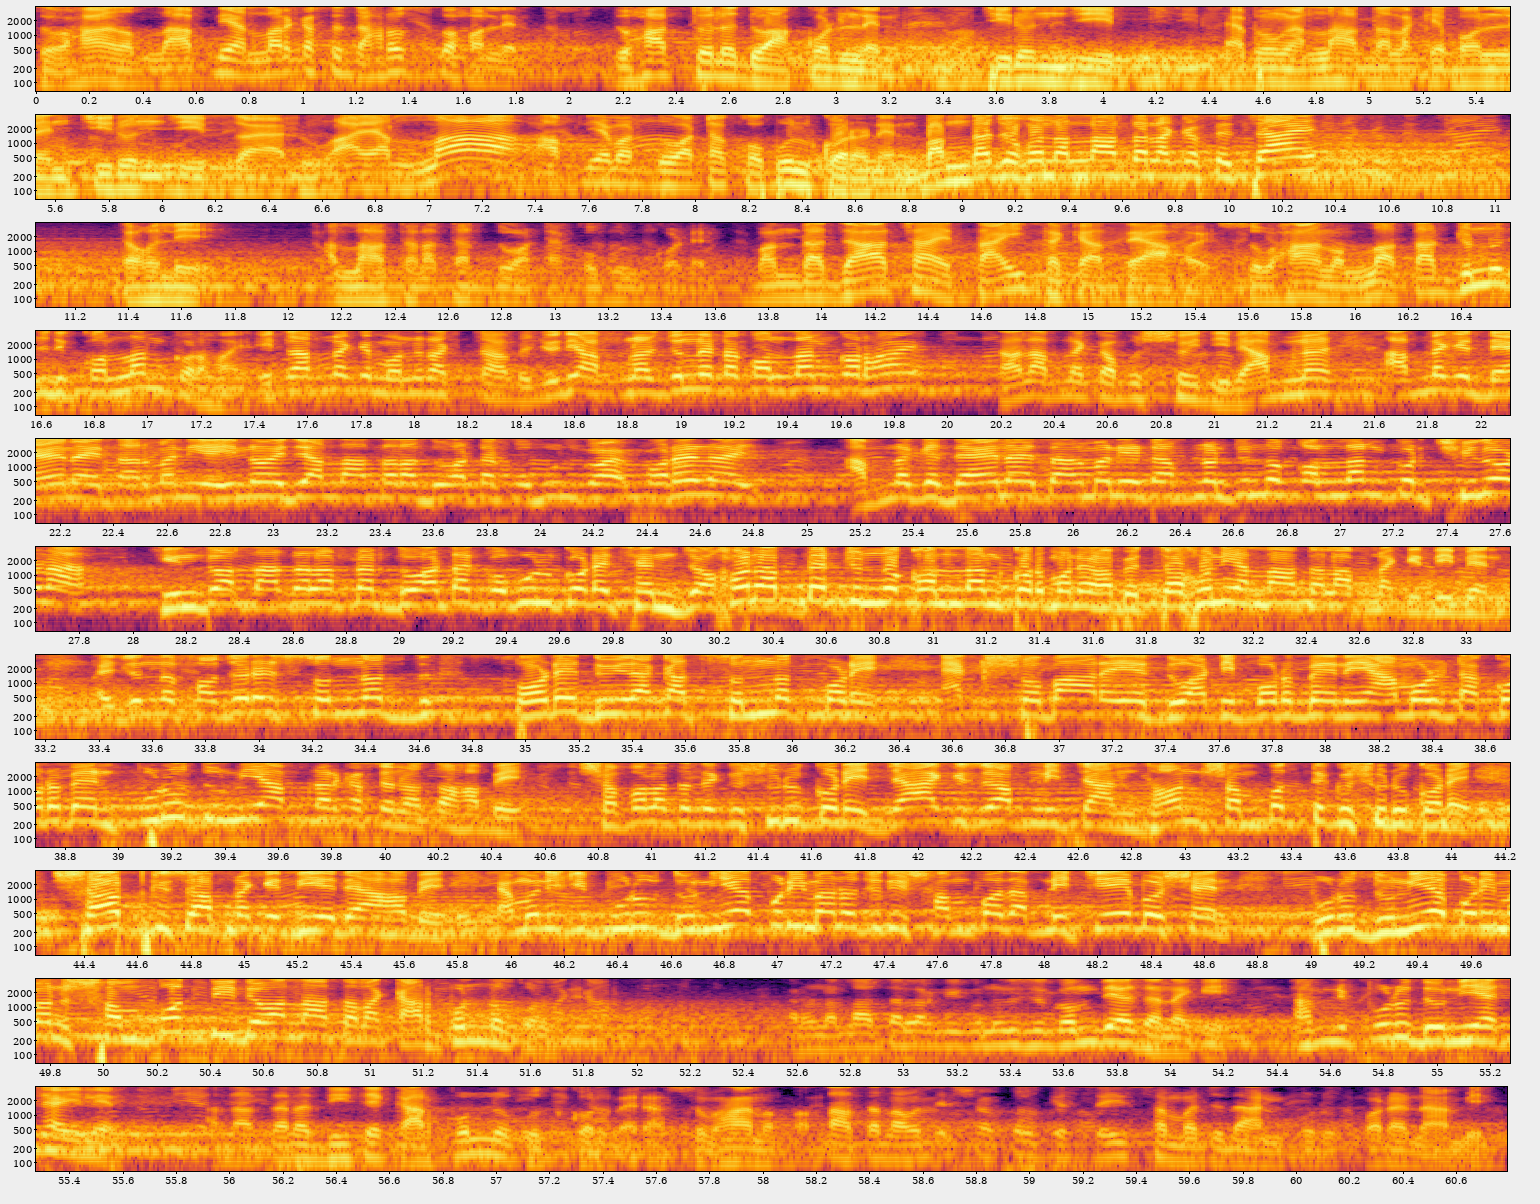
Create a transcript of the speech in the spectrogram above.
সোহান আল্লাহ আপনি আল্লাহর কাছে দ্বারস্থ হলেন, দুহাত তুলে দোয়া করলেন, চিরঞ্জীব এবং আল্লাহ তালাকে বললেন, চিরঞ্জীব দয়ালু। আয় আল্লাহ, আপনি আমার দোয়াটা কবুল করে নেন। বান্দা যখন আল্লাহ তালার কাছে চায়, তাহলে আল্লাহ তালা তার দোয়াটা কবুল করেন বান্দা যা চায়, তাই তাকে দেয়া হয়। সুবহান আল্লাহ তার জন্য যদি কল্যাণকর হয়, এটা আপনাকে মনে রাখতে হবে। যদি আপনার জন্য এটা কল্যাণকর হয়, তাহলে আপনাকে অবশ্যই দিবে। আপনার, আপনাকে দেয় নাই, তার মানে এই নয় যে আল্লাহ তালা দোয়াটা কবুল করে নাই। আপনাকে দেয় নাই, তার মানে এটা আপনার জন্য কল্যাণকর ছিল না। কিন্তু আল্লাহ তালা আপনার দোয়াটা কবুল করেছেন। যখন আপনার জন্য কল্যাণকর মনে হবে, তখনই আল্লাহ তালা আপনাকে দিবেন। এই জন্য ফজরের সন্ন্যত পড়ে, দুই রাকাত সন্ন্যত পড়ে, একশো বার এই দোয়াটি পড়বেন, এই আমলটা করবেন, পুরো দুনিয়া আপনার কাছে নত হবে। সফলতা থেকে শুরু করে যা কিছু আপনি চান, ধন সম্পদ থেকে শুরু করে সব কিছু আপনাকে দিয়ে দেওয়া হবে। এমনকি পুরো দুনিয়া পরিমাণও যদি সম্পদ আপনি চেয়ে বসেন, পুরো দুনিয়া পরিমাণ সম্পদ দিয়ে দেওয়া আল্লাহ তালা কার্পণ্য করবে কারণ আল্লাহ তালার কি কোনো কিছু কম দিয়ে আছে নাকি? আপনি পুরো দুনিয়া চাইলেন। আল্লাহ তালা দিতে কার্পণ্য বোধ করবেন সুহান আল্লাহ তালা আমাদের সকলকে সেই সমাজ দান করুক, করেন, আমিন।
